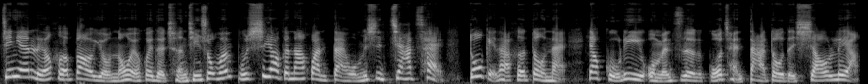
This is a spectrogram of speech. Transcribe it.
今天联合报有农委会的澄清说，我们不是要跟他换蛋，我们是加菜，多给他喝豆奶，要鼓励我们这个国产大豆的销量。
